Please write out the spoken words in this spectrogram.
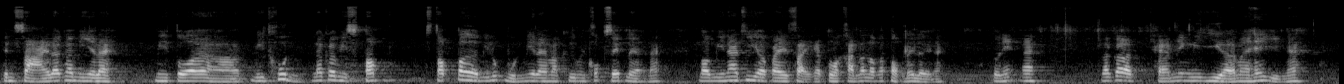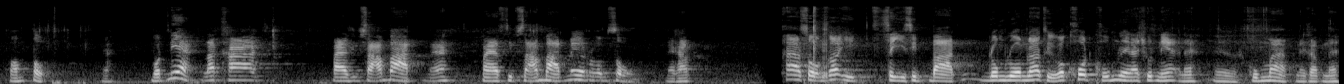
เป็นสายแล้วก็มีอะไร มีตัวมีทุ่นแล้วก็มีสต็อปสต็อปเปอร์มีลูกหมุนมีอะไรมาคือมันครบเซตเลยนะเรามีหน้าที่เอาไปใส่กับตัวคันแล้วเราก็ตกได้เลยนะ ตัวนี้นะ แล้วก็แถมยังมีเหยื่อมาให้อีกนะ พร้อมตกนะบทเนี่ยราคา 83 บาทนะ 83 บาทไม่รวมส่งนะครับ ค่าส่งก็อีก 40 บาท รวมๆแล้วถือว่าโคตรคุ้มเลยนะชุดนี้นะเออคุ้มมากนะครับนะ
